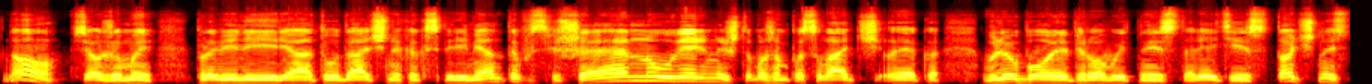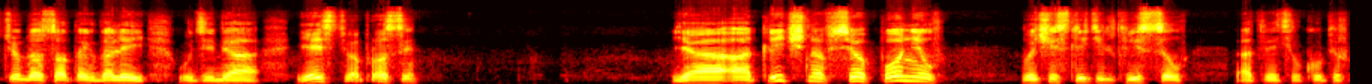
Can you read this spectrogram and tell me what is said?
Но все же мы провели ряд удачных экспериментов и совершенно уверены, что можем посылать человека в любое первобытное столетие с точностью до сотых долей. У тебя есть вопросы? Я отлично все понял, вычислитель Твиссел, — ответил Купер.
